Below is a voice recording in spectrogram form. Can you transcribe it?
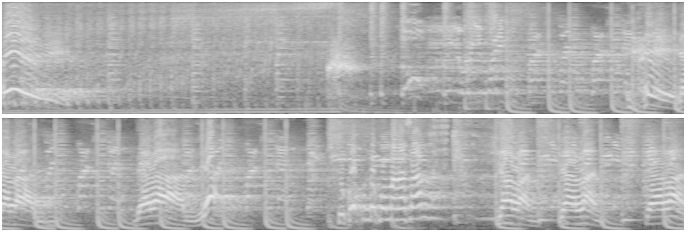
Hey! Hei, jalan. Jalan, ya. Cukup untuk pemanasan? Jalan, jalan, jalan.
